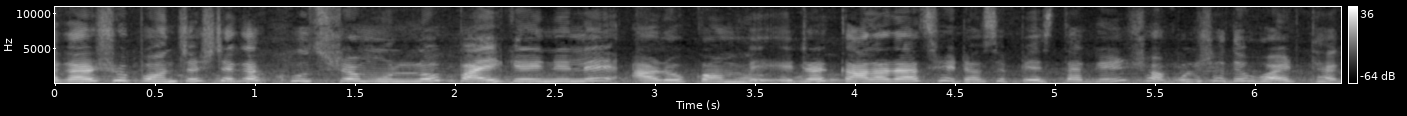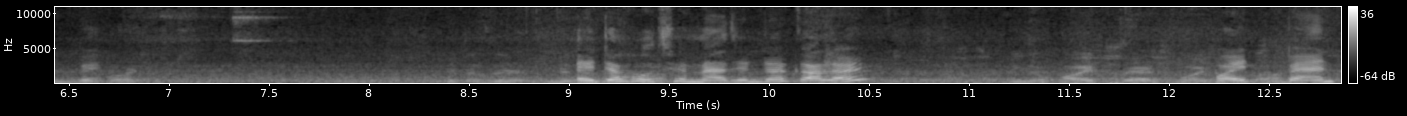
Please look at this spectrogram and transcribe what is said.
এগারোশো পঞ্চাশ টাকা খুচরা মূল্য পাইকারি নিলে আরও কমবে। এটার কালার আছে এটা হচ্ছে পেস্তা গ্রিন সবগুলোর সাথে হোয়াইট থাকবে। এটা হচ্ছে ম্যাজেন্ডার কালার হোয়াইট প্যান্ট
